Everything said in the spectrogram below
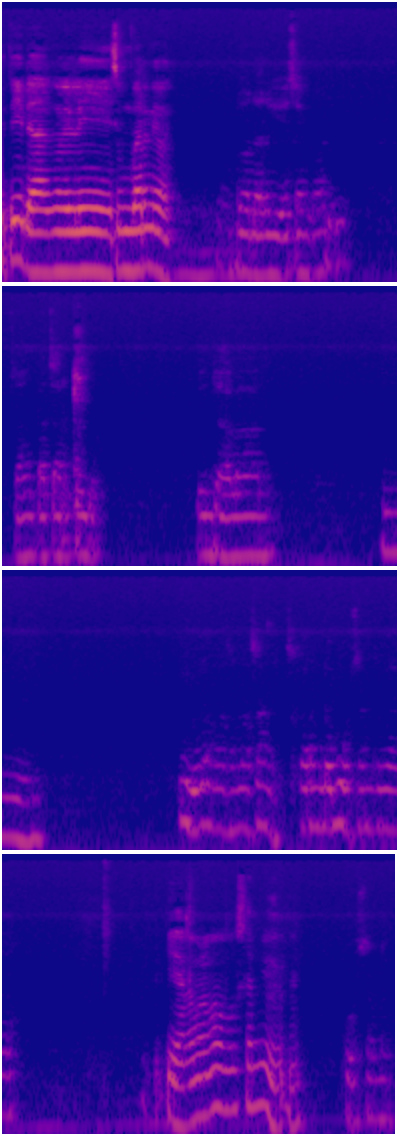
itu udah ngelilingi sumber nih Bang. Udah dari SMA dulu sama pacarku tuh jalan hmm. lah masa-masa sekarang udah bosan semua iya lama-lama bosan juga kan bosan lah.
